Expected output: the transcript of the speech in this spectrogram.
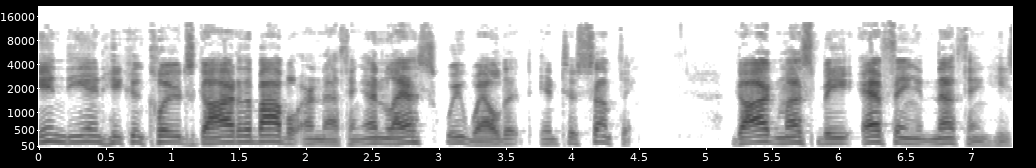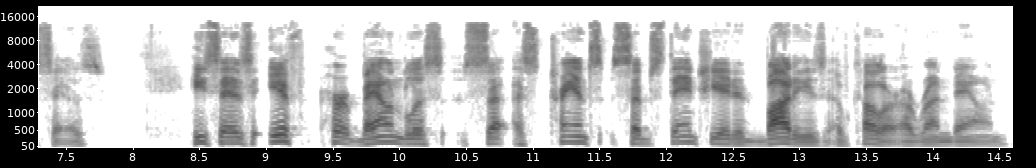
In the end, he concludes God and the Bible are nothing unless we weld it into something. God must be effing nothing, he says. He says, if her boundless, transubstantiated bodies of color are run down,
